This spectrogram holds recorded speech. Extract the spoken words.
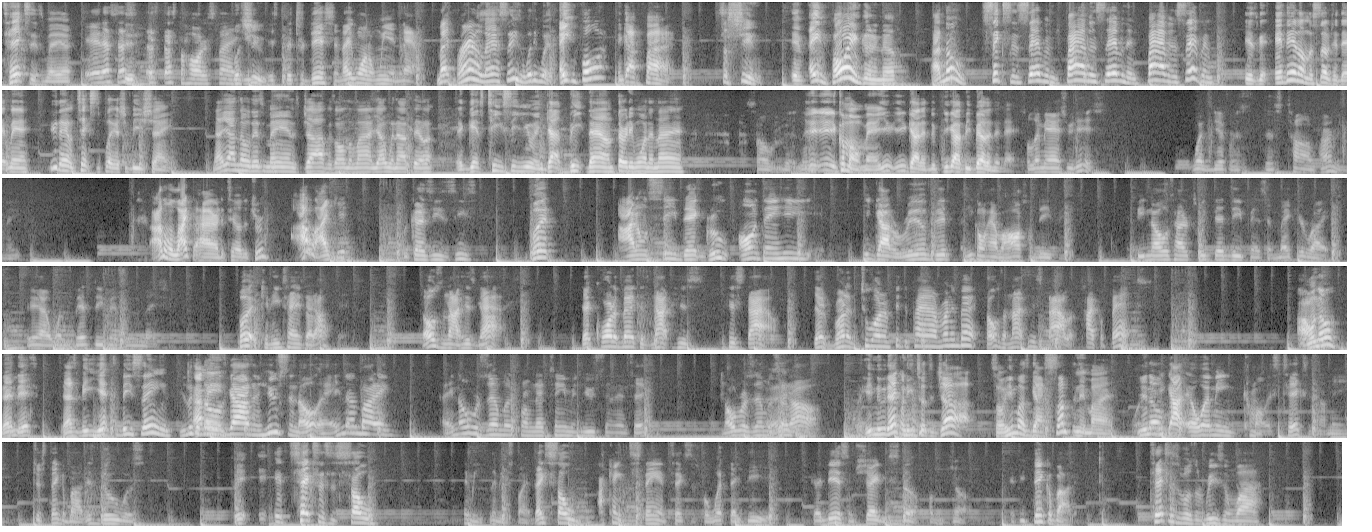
Texas, man, Yeah, that's that's that's, that's the hardest thing. But You- shoot. it's the tradition. They want to win now. Mack Brown last season, what he went eight and four and got five. So shoot, if eight and four ain't good enough, I know six and seven, five and seven, and five and seven is good. And then on the subject of that man, you damn Texas players should be ashamed. Now y'all know this man's job is on the line. Y'all went out there against TCU and got beat down thirty-one to nine. So let Come on, man, you you gotta do, you gotta be better than that. so let me ask you this: What difference does Tom Herman make? I don't like the hire to tell the truth. I like it because he's he's, but I don't see that group. Only thing he he got a real good. He gonna have an awesome defense. If he knows how to tweak that defense and make it right, they have one of the best defenses in the nation. But can he change that offense? Those are not his guys. That quarterback is not his his style. That running 250 pound running back, those are not his style of type of backs. I don't know. That that's that's be yet to be seen. You look at I those mean, guys in Houston though, ain't nobody ain't no resemblance from that team in Houston and Texas. No resemblance Hey. at all. He knew that when he took the job, so he must got something in mind. You know, he got. Well, I mean, come on, it's Texas. I mean, just think about it. This dude was. It, it, it Texas is so. Let me let me explain. They so I can't stand Texas for what they did. They did some shady stuff from the jump. If you think about it, Texas was the reason why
